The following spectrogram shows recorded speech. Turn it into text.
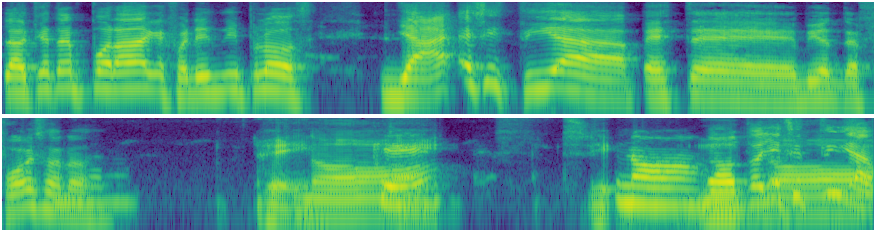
la última temporada que fue Disney Plus, ya existía este Beyond the Force o no? Sí, No. ¿Qué? sí. No. No, todavía No. existía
